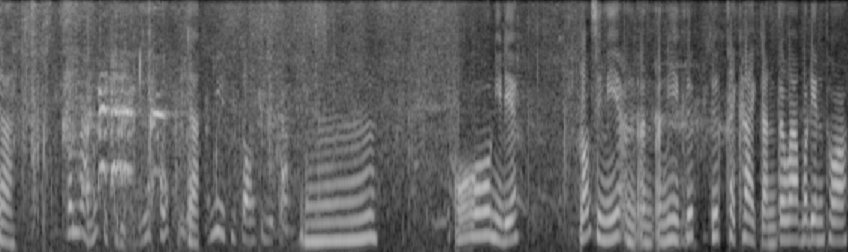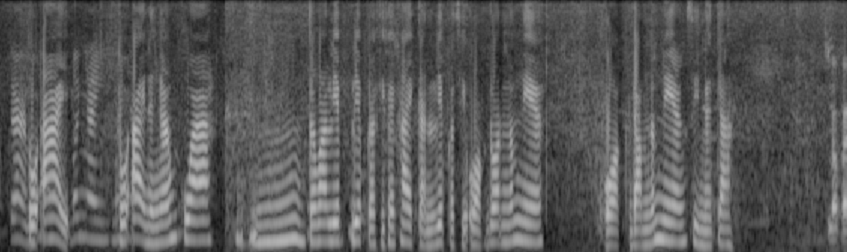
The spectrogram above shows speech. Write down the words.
จ้ะส่วนมากมันสิขึ้นลูกเขาผูกจ้ะอันนี้สิสองปีค่ะอืมโอ้นี่เด้แล้วสิมีอันอันอันนี้คือคือคล้ายๆกัน แต่ว่าบ่เด่นทอจ้าตัวอ้ายบ่ใหญ่บ่ตัวอ้ายเนี่ยงามกว่าอืมแต่ว่าเรียบเรียบกับสีคล้ายๆ กันเรียบกับสีออกดอนน้ำแนงออกดำน้ำแนงสิแม่จ้ะแล้วก็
